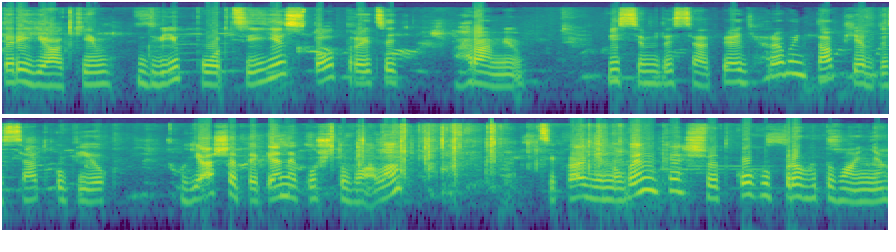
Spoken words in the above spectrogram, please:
теріякі. Дві порції 130 грамів. 85 гривень та 50 копійок. Я ще таке не коштувала. Цікаві новинки швидкого приготування.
